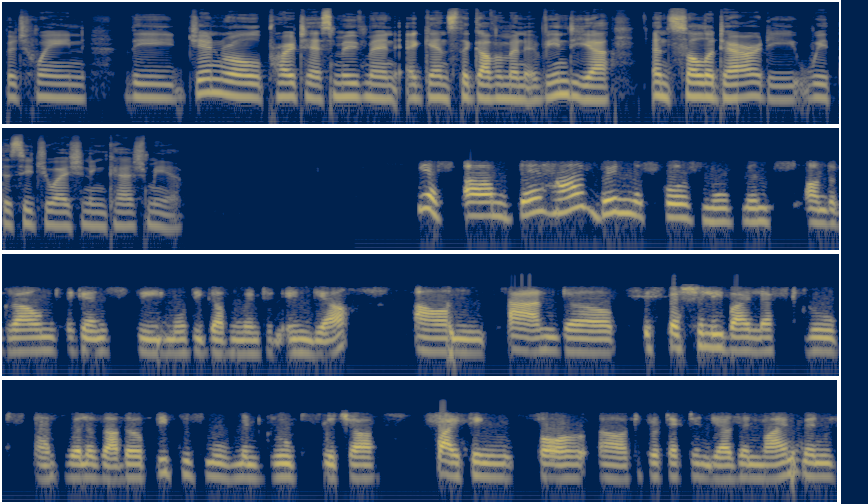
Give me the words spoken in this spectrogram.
between the general protest movement against the government of India and solidarity with the situation in Kashmir? Yes, um, there have been, of course, movements on the ground against the Modi government in India, um, and uh, especially by left groups as well as other people's movement groups, which are fighting for uh, to protect India's environment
